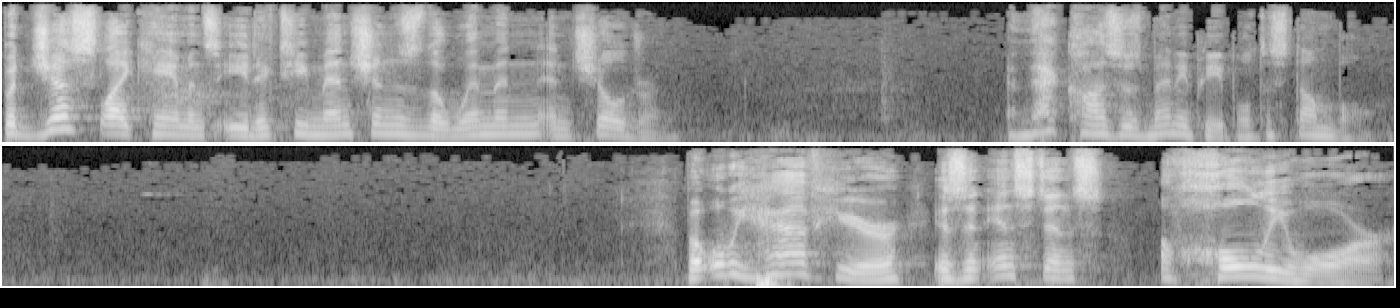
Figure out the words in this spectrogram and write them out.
But just like Haman's edict, he mentions the women and children. And that causes many people to stumble. But what we have here is an instance of holy war.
